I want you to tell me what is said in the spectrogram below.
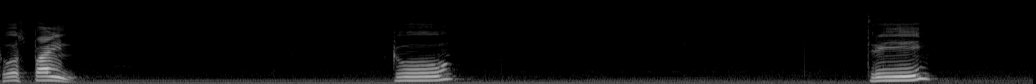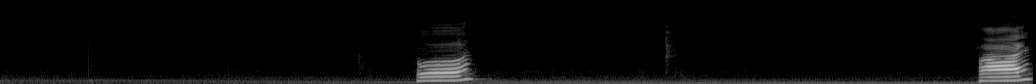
toe spine. Two. Three. Four five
